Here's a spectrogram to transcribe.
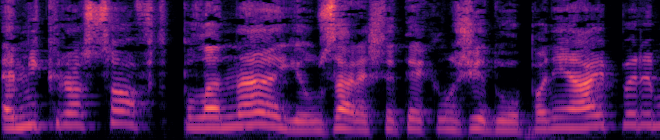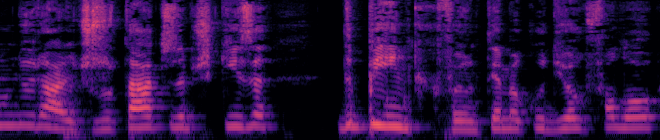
a Microsoft planeia usar esta tecnologia do OpenAI para melhorar os resultados da pesquisa de Bing, que foi um tema que o Diogo falou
